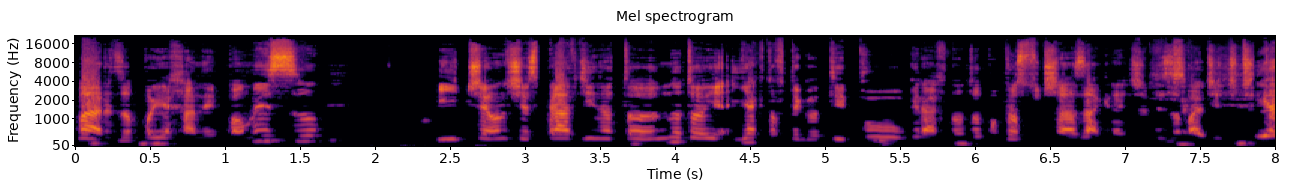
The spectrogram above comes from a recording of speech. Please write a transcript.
bardzo pojechany pomysł, i czy on się sprawdzi, no to, no to jak to w tego typu grach, no to po prostu trzeba zagrać, żeby zobaczyć, czy to, ja,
